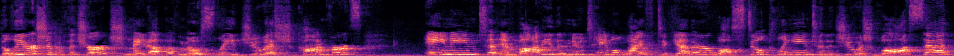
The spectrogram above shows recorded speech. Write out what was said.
The leadership of the church, made up of mostly Jewish converts, aiming to embody the new table life together while still clinging to the Jewish law, said,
